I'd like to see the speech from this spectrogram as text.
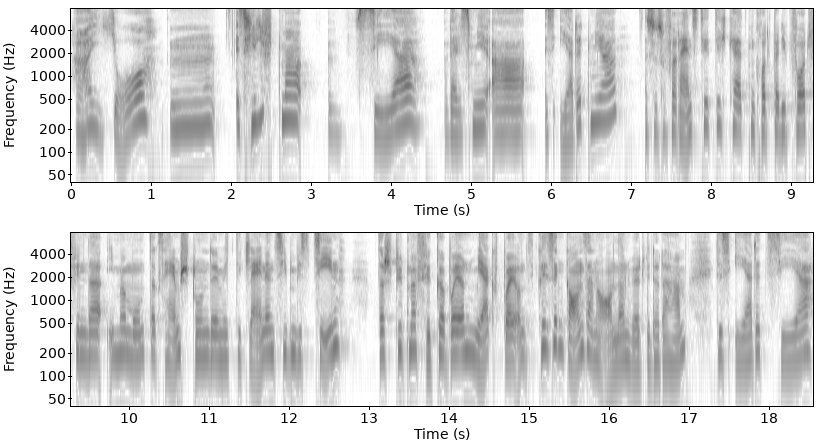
Ah ja, mm, es hilft mir sehr, weil es mir auch, es erdet mir also so Vereinstätigkeiten, gerade bei den Pfadfinder, immer montags Heimstunde mit die kleinen sieben bis zehn. Da spielt man Völkerball und Merkball und ist in ganz einer anderen Welt wieder daheim. Das erdet sehr,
